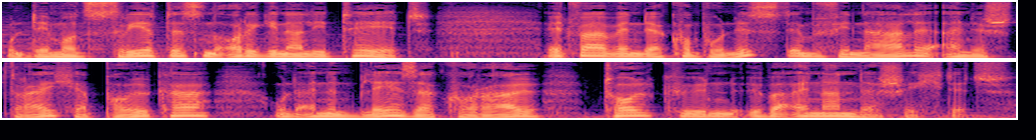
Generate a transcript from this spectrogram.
und demonstriert dessen Originalität, etwa wenn der Komponist im Finale eine Streicherpolka und einen Bläserchoral tollkühn übereinander schichtet.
